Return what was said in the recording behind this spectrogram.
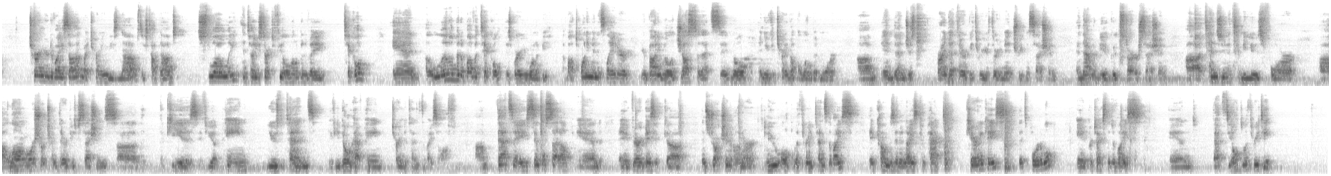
turn your device on by turning these knobs, these top knobs, slowly until you start to feel a little bit of a tickle. And a little bit above a tickle is where you want to be. About 20 minutes later, your body will adjust to that signal and you can turn it up a little bit more. Um, and then just ride that therapy through your 30 minute treatment session, and that would be a good starter session. Uh, TENS units can be used for uh, long or short term therapy sessions. Uh, the, the, key is if you have pain, use the TENS. If you don't have pain, turn the TENS device off. Um, that's a simple setup and a very basic uh, instruction on our new Ultima 3 TENS device. It comes in a nice compact carrying case that's portable and protects the device. And that's the Ultima 3T.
